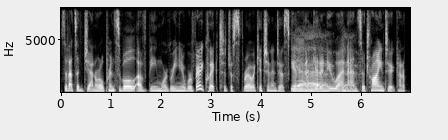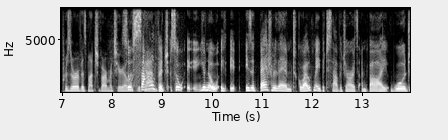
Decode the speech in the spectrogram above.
So that's a general principle of being more green. You know, we're very quick to just throw a kitchen into a skip yeah, and get a new one, yeah. and so trying to kind of preserve as much of our material. So as we salvage. Can. So you know, it, it, is it better then to go out maybe to salvage yards and buy wood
